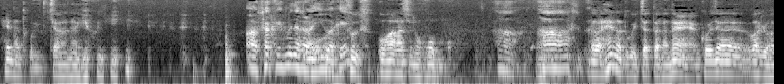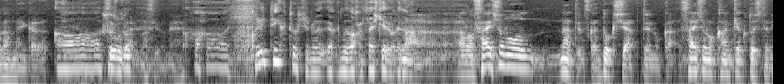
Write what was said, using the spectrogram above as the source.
変なとこ行っちゃわないように。あ作品見ながらいいわけ？そうです。お話の方も。ああ、うん、だから変なとこ行っちゃったらねこれじゃわけわかんないからあそういうことありますよね。ははクリティックとしての役目を果たしてるわけだ、まあ、あの最初のなんていうんですか読者っていうのか最初の観客としての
